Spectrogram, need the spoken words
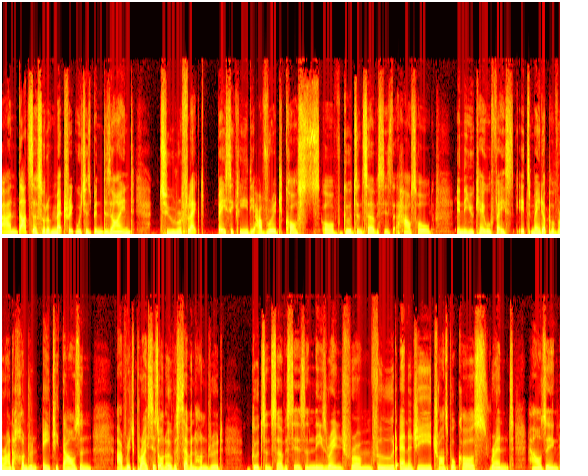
And that's a sort of metric which has been designed to reflect basically the average costs of goods and services that a household in the UK will face. It's made up of around 180,000 average prices on over 700 goods and services. And these range from food, energy, transport costs, rent, housing.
